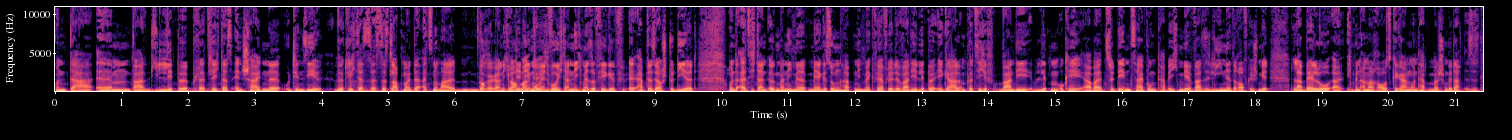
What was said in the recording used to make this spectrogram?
und da ähm, war die Lippe plötzlich das entscheidende Utensil. Wirklich, das, das, das glaubt man als Normalbürger gar nicht. Und in dem Moment, natürlich. wo ich dann nicht mehr so viel, äh, habe das ja auch studiert und als ich dann irgendwann nicht mehr mehr gesungen habe, nicht mehr Querflöte, war die Lippe egal und plötzlich waren die Lippen okay. Aber zu dem Zeitpunkt habe ich mir Vaseline drauf geschmiert, Labello. Äh, ich bin einmal rausgegangen und habe mir schon gedacht, es ist,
